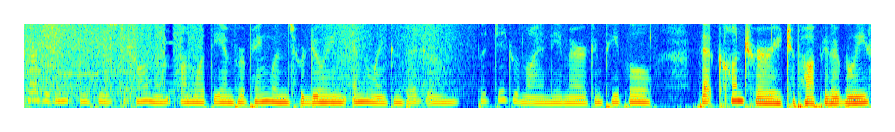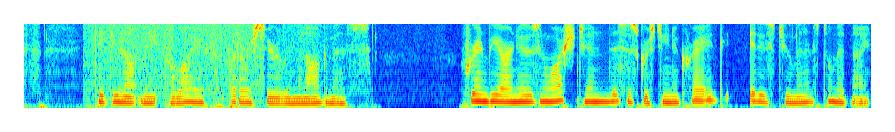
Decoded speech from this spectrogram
President refused to comment on what the Emperor Penguins were doing in the Lincoln bedroom, but did remind the American people that, contrary to popular belief, they do not mate for life but are serially monogamous. For NBR News in Washington, this is Christina Craig. It is two minutes till midnight.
